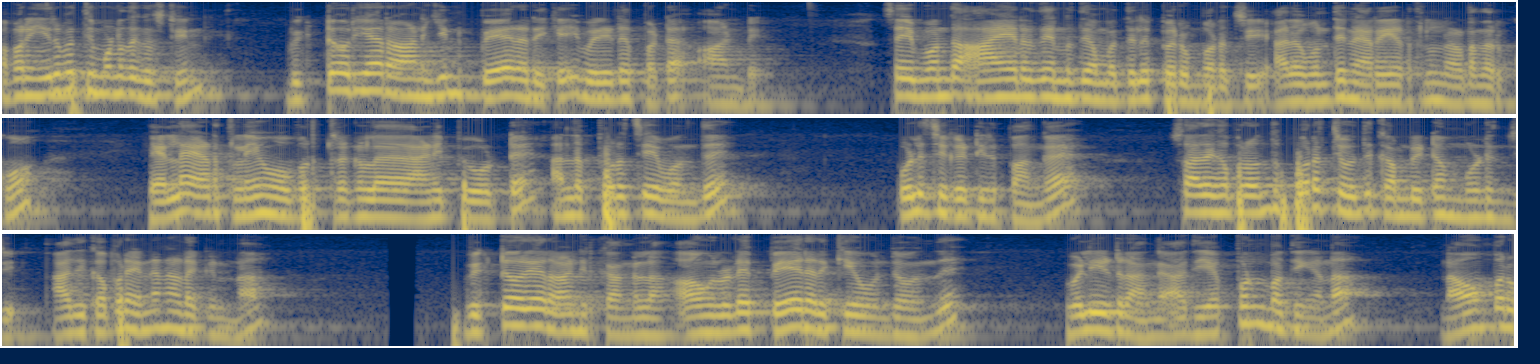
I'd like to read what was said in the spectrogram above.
அப்புறம் இருபத்தி மூணாவது கொஸ்டின் விக்டோரியா ராணியின் பேரறிக்கை வெளியிடப்பட்ட ஆண்டு. ஸோ இப்போ வந்து ஆயிரத்தி எண்ணூற்றி ஐம்பத்தில் பெரும்புரட்சி. அது வந்து நிறைய இடத்துல நடந்திருக்கும். எல்லா இடத்துலையும் ஒவ்வொருத்தர்களை அனுப்பி விட்டு அந்த புரட்சியை வந்து ஒழிச்சு கட்டியிருப்பாங்க. ஸோ அதுக்கப்புறம் வந்து புரட்சி வந்து கம்ப்ளீட்டாக முடிஞ்சு. அதுக்கப்புறம் என்ன நடக்குன்னா விக்டோரியா ராணி இருக்காங்களா அவங்களுடைய பேரறிக்கையை கொஞ்சம் வந்து வெளியிடுறாங்க. அது எப்போன்னு பார்த்தீங்கன்னா நவம்பர்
